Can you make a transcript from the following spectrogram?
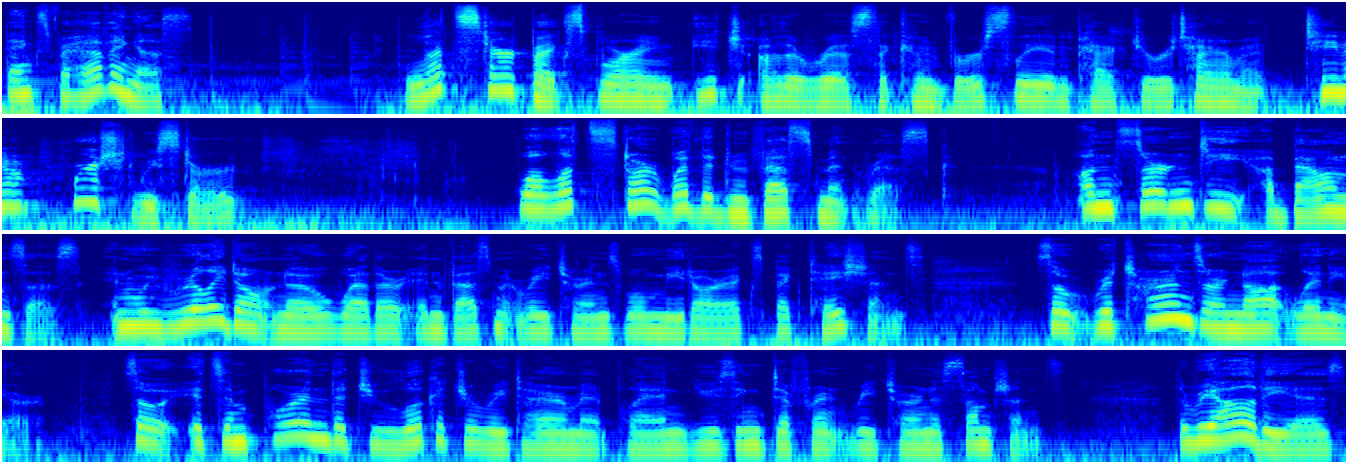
Thanks for having us. Let's start by exploring each of the risks that can adversely impact your retirement. Tina, where should we start? Well, let's start with an investment risk. Uncertainty abounds us, and we really don't know whether investment returns will meet our expectations. So, returns are not linear. So, it's important that you look at your retirement plan using different return assumptions. The reality is,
